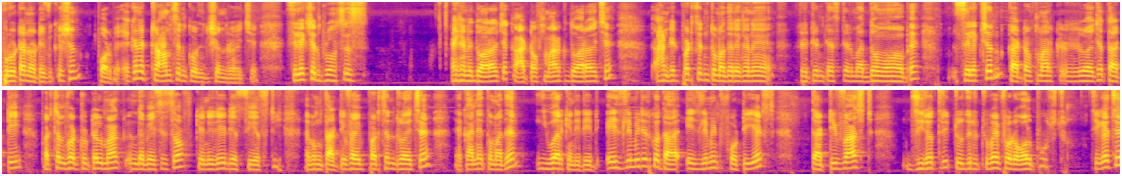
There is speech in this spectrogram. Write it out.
পুরোটা নোটিফিকেশন পড়বে। এখানে টার্মস অ্যান্ড কন্ডিশন রয়েছে। সিলেকশন প্রসেস এখানে দেওয়া রয়েছে কাট অফ মার্ক দেওয়া রয়েছে। হান্ড্রেড পার্সেন্ট তোমাদের এখানে রিটেন টেস্টের মাধ্যমে হবে। সিলেকশন কাট অফ মার্ক রয়েছে thirty percent for total mark in the basis of candidate S C S T এবং থার্টি ফাইভ পার্সেন্ট রয়েছে এখানে তোমাদের ইউআর ক্যান্ডিডেট এজ লিমিটের কথা age limit forty years thirty first zero three two zero two five for all post ঠিক আছে?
